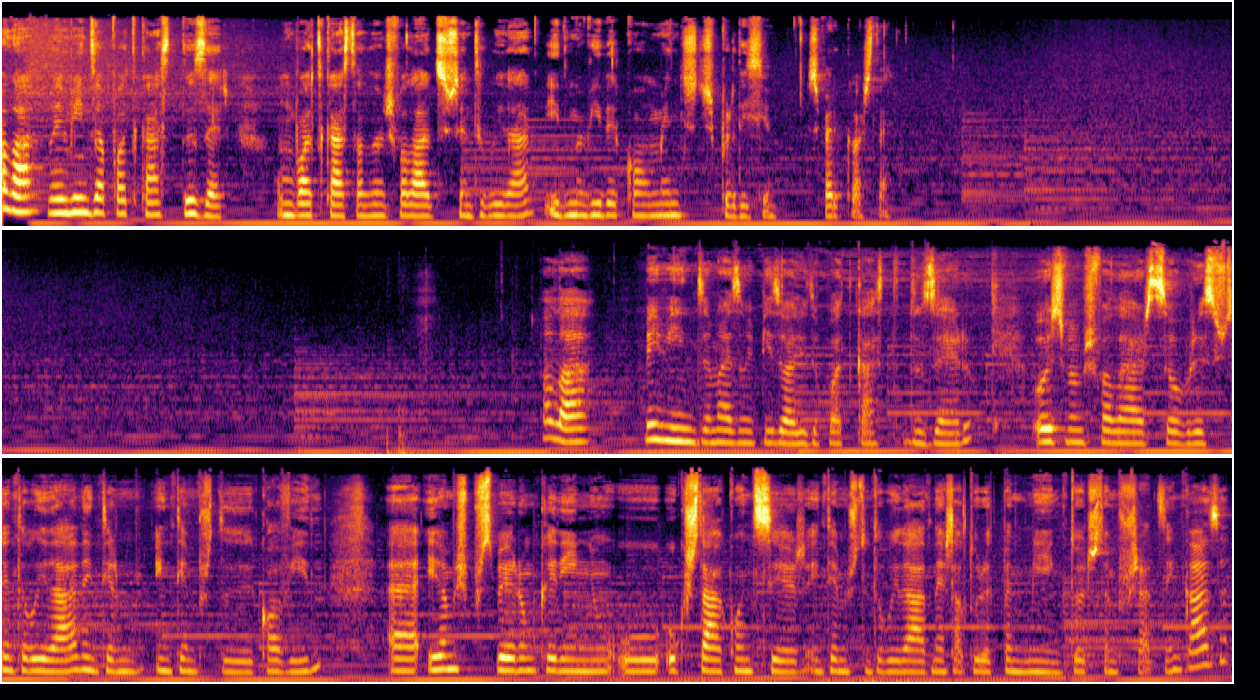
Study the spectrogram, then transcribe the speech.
Olá, bem-vindos ao podcast do Zero, um podcast onde vamos falar de sustentabilidade e de uma vida com menos desperdício. Espero que gostem. Olá, bem-vindos a mais um episódio do podcast do Zero. Hoje vamos falar sobre sustentabilidade em, em tempos de Covid uh, e vamos perceber um bocadinho o, o, que está a acontecer em termos de sustentabilidade nesta altura de pandemia em que todos estamos fechados em casa uh,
